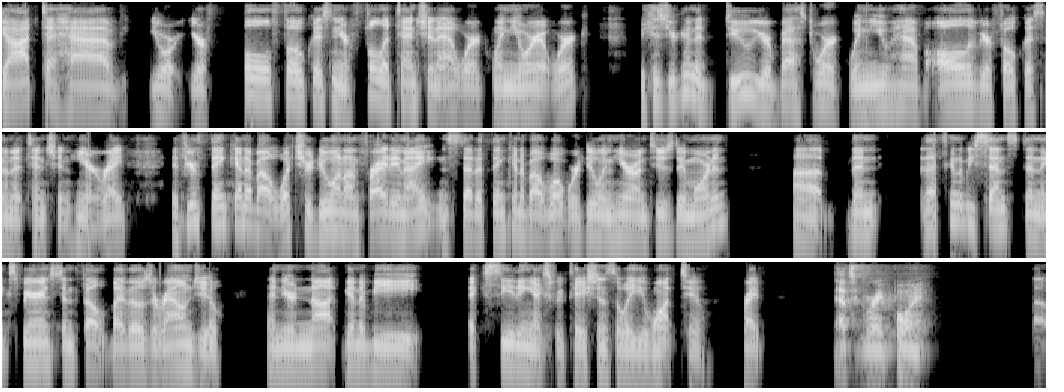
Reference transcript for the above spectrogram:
got to have your your full focus and your full attention at work when you're at work because you're going to do your best work when you have all of your focus and attention here, right? If you're thinking about what you're doing on Friday night instead of thinking about what we're doing here on Tuesday morning, uh, then that's going to be sensed and experienced and felt by those around you and you're not going to be exceeding expectations the way you want to right? That's a great point. Uh,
